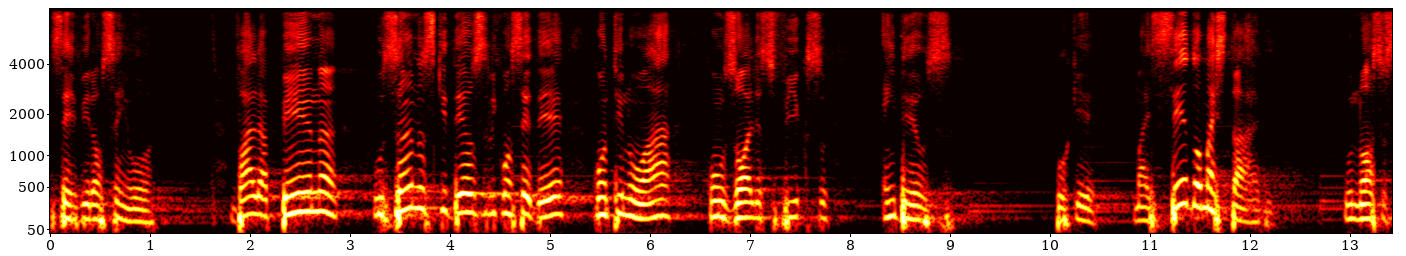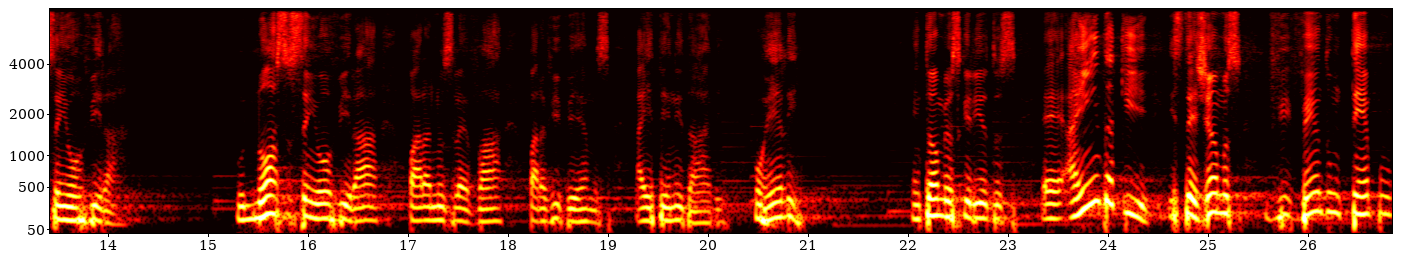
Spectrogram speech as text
servir ao Senhor, vale a pena os anos que Deus lhe conceder, continuar com os olhos fixos em Deus, porque mais cedo ou mais tarde, o nosso Senhor virá. O nosso Senhor virá para nos levar para vivermos a eternidade com Ele. Então, meus queridos, é, ainda que estejamos vivendo um tempo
